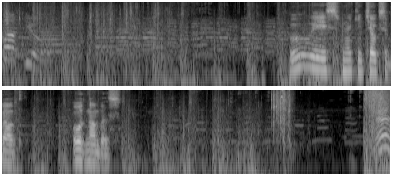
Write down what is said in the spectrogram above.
Fuck you. Who is making jokes about odd numbers? Huh?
